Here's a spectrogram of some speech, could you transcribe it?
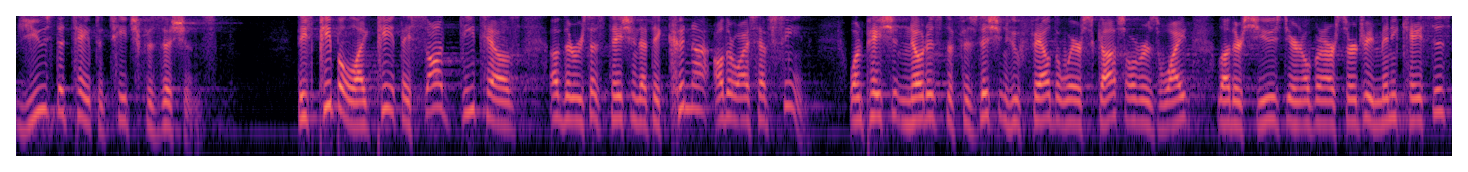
used the tape to teach physicians. These people, like Pete, they saw details of the resuscitation that they could not otherwise have seen. One patient noticed the physician who failed to wear scuffs over his white leather shoes during open heart surgery. In many cases,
